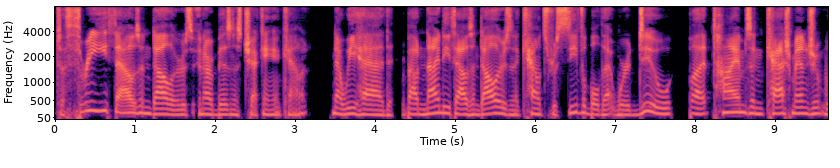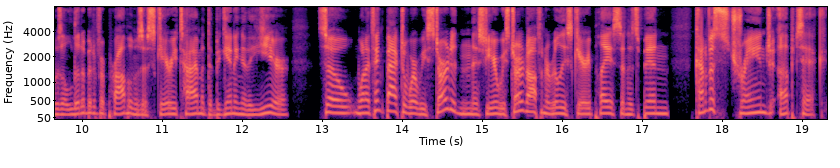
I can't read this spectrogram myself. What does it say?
to $3,000 in our business checking account. Now, we had about $90,000 in accounts receivable that were due, but times and cash management was a little bit of a problem. It was a scary time at the beginning of the year. So, when I think back to where we started in this year, we started off in a really scary place, and it's been kind of a strange uptick.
